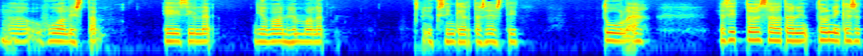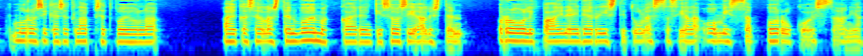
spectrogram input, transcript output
mm. huolista ei sille ja vanhemmalle yksinkertaisesti tule. Ja sitten toisaalta niin tonikäiset, murrosikäiset lapset voi olla aika sellaisten voimakkaidenkin sosiaalisten roolipaineiden ristitulessa siellä omissa porukoissaan ja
